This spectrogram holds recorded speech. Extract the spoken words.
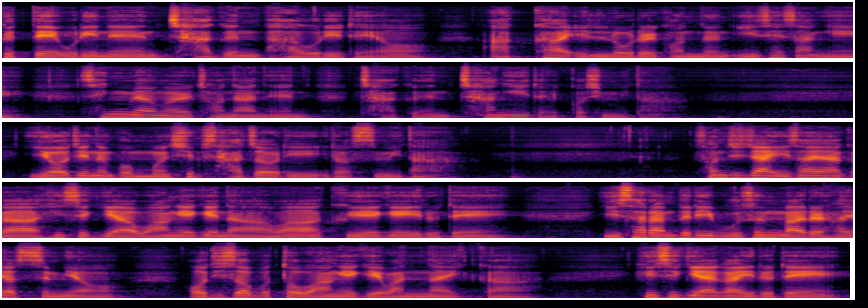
그때 우리는 작은 바울이 되어 아카 일로를 걷는 이 세상에 생명을 전하는 작은 창이 될 것입니다. 이어지는 본문 14절이 이렇습니다. 선지자 이사야가 히스기야 왕에게 나와 그에게 이르되 이 사람들이 무슨 말을 하였으며 어디서부터 왕에게 왔나이까 히스기야가 이르되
